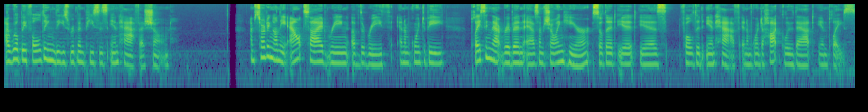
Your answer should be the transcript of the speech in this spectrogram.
I will be folding these ribbon pieces in half as shown. I'm starting on the outside ring of the wreath and I'm going to be placing that ribbon as I'm showing here so that it is folded in half and I'm going to hot glue that in place.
